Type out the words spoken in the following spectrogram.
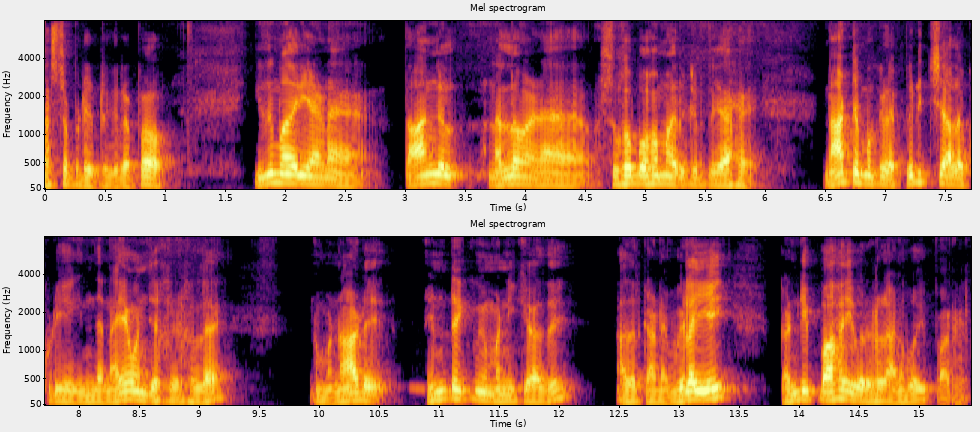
கஷ்டப்பட்டுக்கிட்டு இருக்கிறப்போ இது மாதிரியான தாங்கள் நல்ல சுகபோகமாக இருக்கிறதுக்காக நாட்டு மக்களை பிரித்து ஆளக்கூடிய இந்த நயவஞ்சகர்களை நம்ம நாடு என்றைக்குமே மன்னிக்காது. அதற்கான விலையை கண்டிப்பாக இவர்கள் அனுபவிப்பார்கள்.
